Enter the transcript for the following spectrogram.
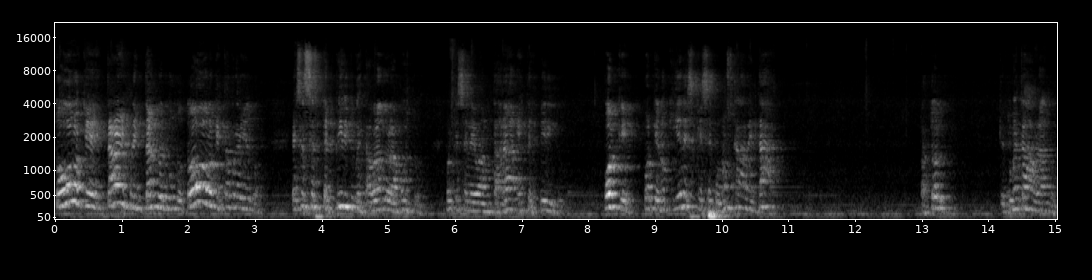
Todo lo que está enfrentando el mundo, todo lo que está trayendo, ese es este espíritu que está hablando el apóstol. Porque se levantará este espíritu. ¿Por qué? Porque no quieres que se conozca la verdad. Pastor, que tú me estás hablando.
